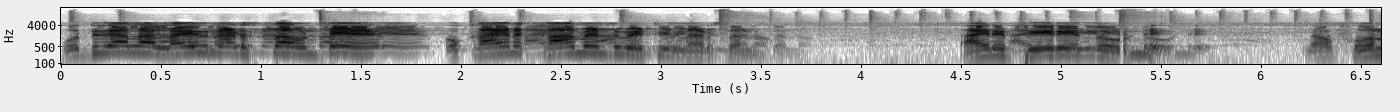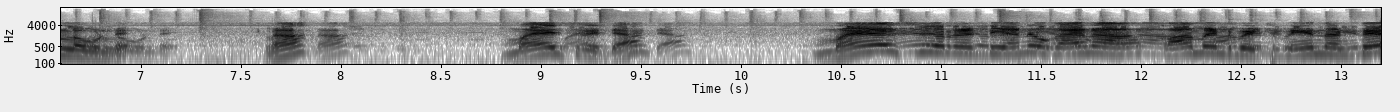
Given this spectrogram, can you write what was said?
పొద్దుగాల లైవ్ నడుస్తా ఉంటే ఒక ఆయన కామెంట్ పెట్టి నడుస్తాను ఆయన పేరేందో ఉండే. నా ఫోన్లో ఉండే. మహేష్ రెడ్డి? మహేశ్వర్ రెడ్డి అని ఒక ఆయన కామెంట్ పెట్టింది ఏంటంటే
